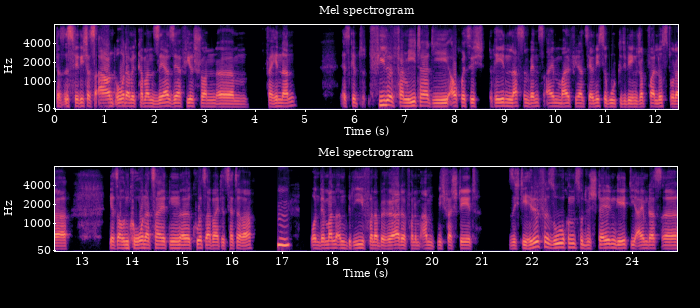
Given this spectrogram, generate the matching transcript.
Das ist wirklich das A und O. Damit kann man sehr, sehr viel schon ähm, verhindern. Es gibt viele Vermieter, die auch mit sich reden lassen, wenn es einem mal finanziell nicht so gut geht, wegen Jobverlust oder jetzt auch in Corona-Zeiten, äh, Kurzarbeit etc. Mhm. Und wenn man einen Brief von einer Behörde, von einem Amt nicht versteht, sich die Hilfe suchen, zu den Stellen geht, die einem das, äh,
